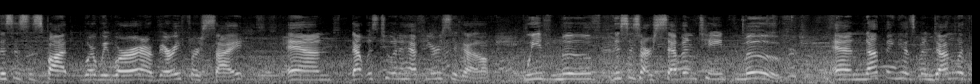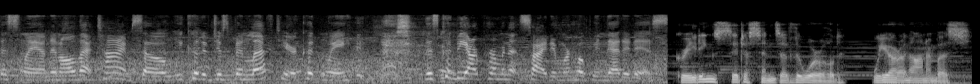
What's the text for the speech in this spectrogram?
This is the spot where we were, our very first site, and that was two and a half years ago. We've moved, this is our 17th move, and nothing has been done with this land in all that time, so we could have just been left here, couldn't we? this could be our permanent site, and we're hoping that it is. Greetings, citizens of the world. We are anonymous.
